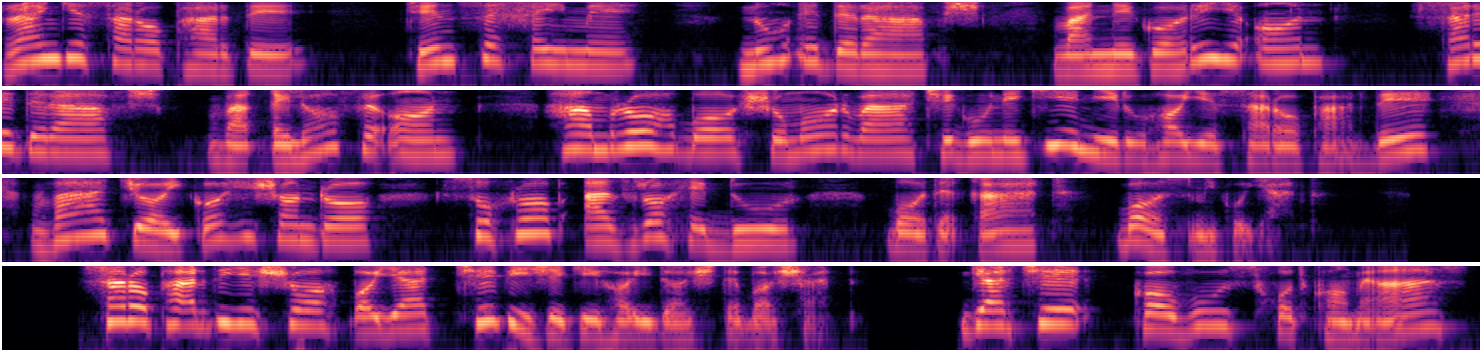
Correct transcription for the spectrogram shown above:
رنگ سراپرده، جنس خیمه، نوع درفش و نگاره آن، سر درفش و قلاف آن همراه با شمار و چگونگی نیروهای سراپرده و جایگاهشان را سهراب از راه دور با دقت باز می‌گوید سراپرده شاه باید چه ویژگی هایی داشته باشد گرچه کاووس خودکامه است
